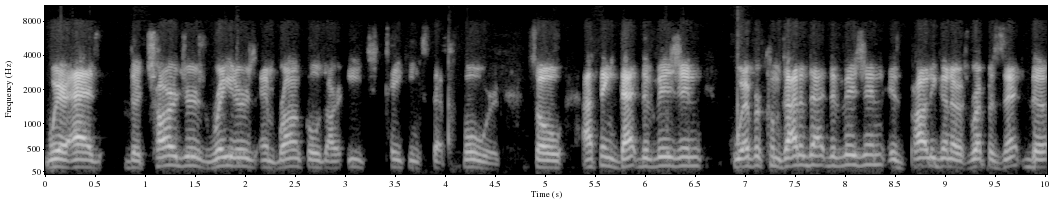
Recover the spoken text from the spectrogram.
whereas the Chargers, Raiders, and Broncos are each taking steps forward. So I think that division, whoever comes out of that division, is probably going to represent the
